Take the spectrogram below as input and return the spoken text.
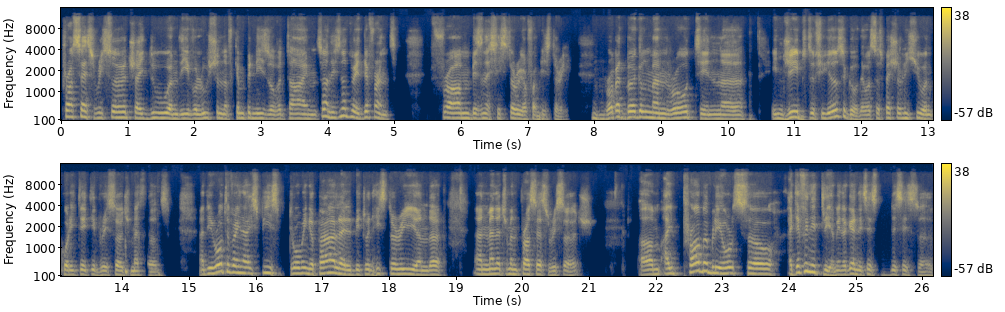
process research I do and the evolution of companies over time and so on is not very different from business history or from history. Mm-hmm. Robert Burgelman wrote in uh, in JIBS a few years ago. There was a special issue on qualitative research methods, and he wrote a very nice piece drawing a parallel between history and uh, and management process research. Um, I probably also, I definitely, I mean, again, this is this is uh,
